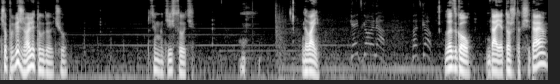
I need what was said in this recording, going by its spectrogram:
Чё, побежали тогда? Чё? Взаимодействовать. Давай. Let's go. Да, я тоже так считаю.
